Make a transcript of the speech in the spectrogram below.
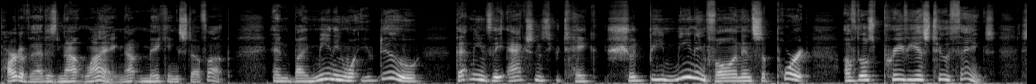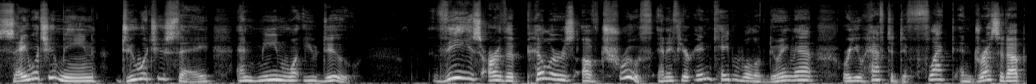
Part of that is not lying, not making stuff up. And by meaning what you do, that means the actions you take should be meaningful and in support of those previous two things. Say what you mean, do what you say, and mean what you do. These are the pillars of truth, and if you're incapable of doing that, or you have to deflect and dress it up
